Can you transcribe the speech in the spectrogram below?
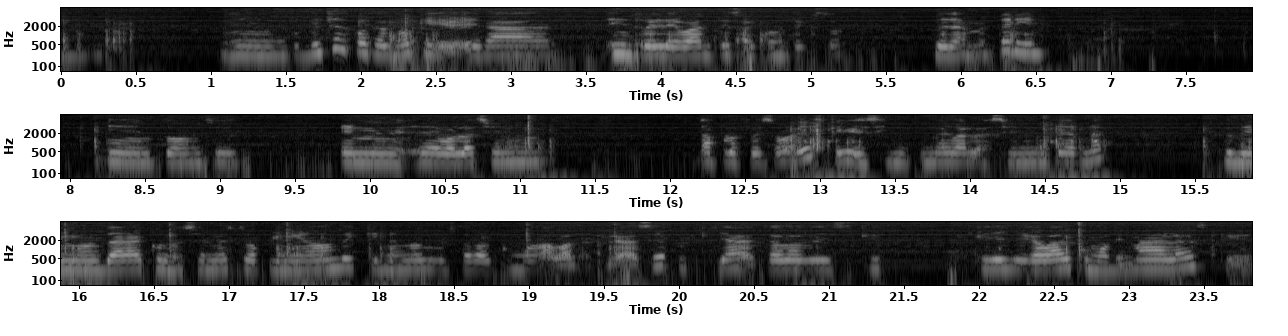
y mm, pues muchas cosas, ¿no? Que eran irrelevantes al contexto de la materia. Entonces, en la evaluación a profesores, que es una evaluación interna, pudimos dar a conocer nuestra opinión de que no nos gustaba cómo daba la clase, porque ya cada vez que que ella llegaba como de malas, que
